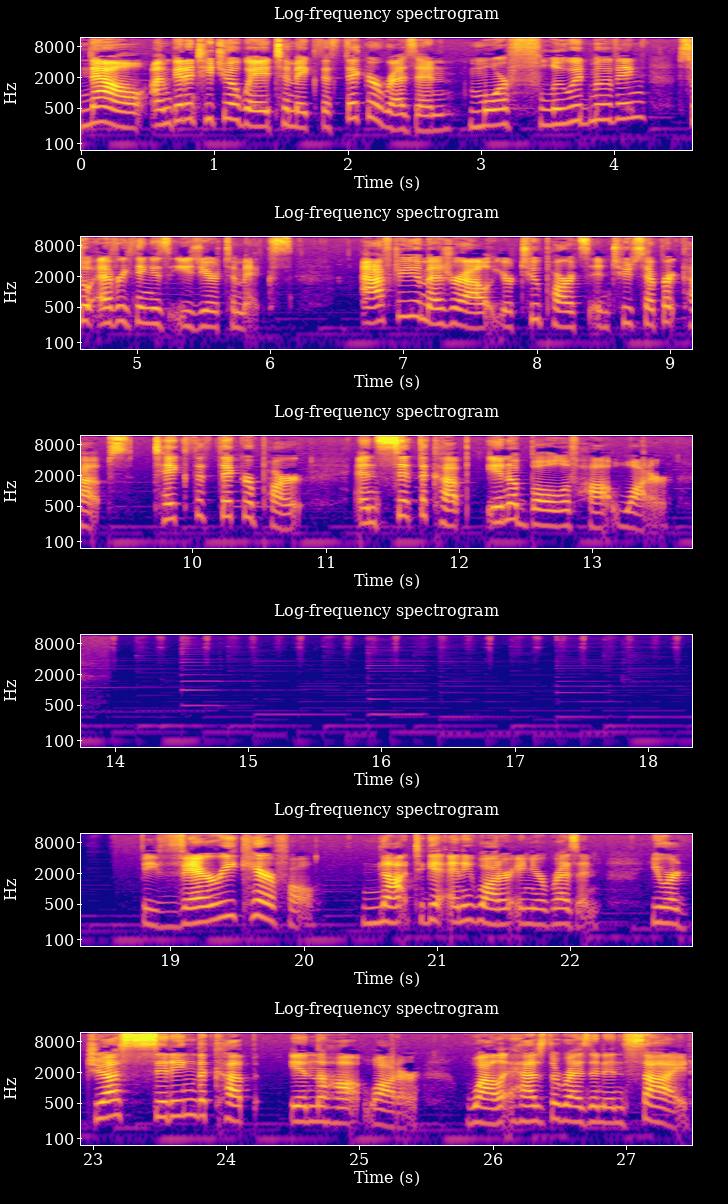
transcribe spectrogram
Now, I'm going to teach you a way to make the thicker resin more fluid moving so everything is easier to mix. After you measure out your two parts in two separate cups, take the thicker part and sit the cup in a bowl of hot water. Be very careful not to get any water in your resin. You are just sitting the cup in the hot water while it has the resin inside.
